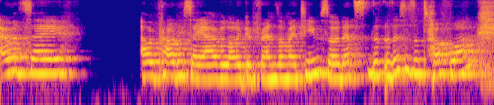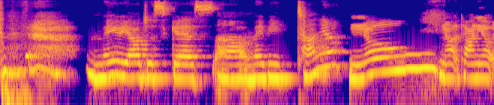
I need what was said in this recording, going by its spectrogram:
I would say, I would probably say I have a lot of good friends on my team. So that's, th- this is a tough one. maybe I'll just guess, uh, maybe Tanya? No, not Tanya.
